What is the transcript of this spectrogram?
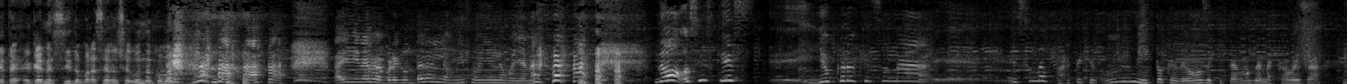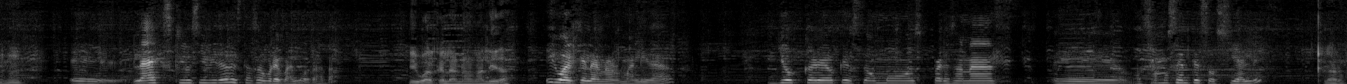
¿Qué, te- qué necesito para hacer el segundo, comer? Ay, mira, me preguntaron lo mismo hoy en la mañana. no, o sea, es que es, eh, yo creo que es una, eh, es una parte que, un mito que debemos de quitarnos de la cabeza. Eh, la exclusividad está sobrevalorada. Igual que la normalidad. igual que la normalidad. Yo creo que somos personas, somos entes sociales Claro.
